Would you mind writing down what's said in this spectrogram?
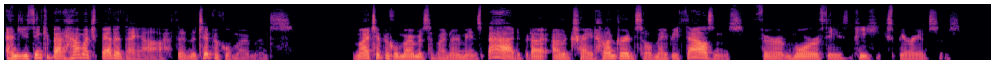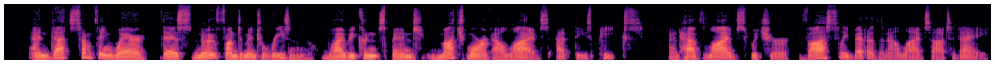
And you think about how much better they are than the typical moments. My typical moments are by no means bad, but I, I would trade hundreds or maybe thousands for more of these peak experiences. And that's something where there's no fundamental reason why we couldn't spend much more of our lives at these peaks and have lives which are vastly better than our lives are today.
